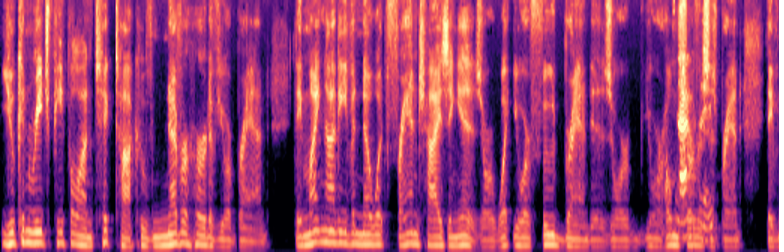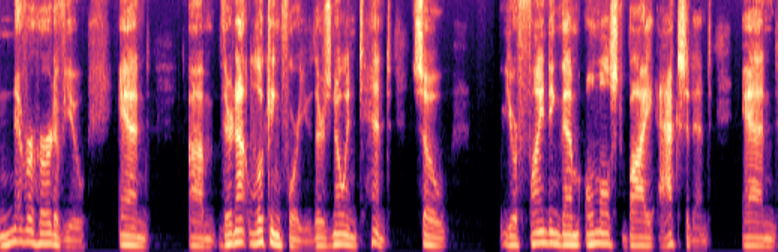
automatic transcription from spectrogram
you can reach people on TikTok who've never heard of your brand. They might not even know what franchising is or what your food brand is or your home exactly. services brand. They've never heard of you. And um, they're not looking for you. There's no intent. So you're finding them almost by accident. And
